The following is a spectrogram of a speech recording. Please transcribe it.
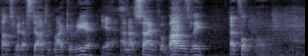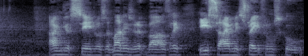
That's where I started my career. Yes. And I signed for Barnsley at football. Angus Seed was the manager at Barnsley. He signed me straight from school.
